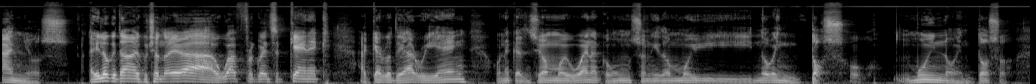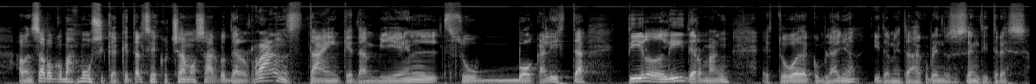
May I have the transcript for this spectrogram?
años. Ahí lo que estaban escuchando era What Frequency Kenneck a cargo de R.E.M. Una canción muy buena con un sonido muy noventoso. Muy noventoso. Avanzamos con más música. ¿Qué tal si escuchamos algo del Rammstein? Que también su vocalista Till Liederman estuvo de cumpleaños y también estaba cumpliendo 63.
